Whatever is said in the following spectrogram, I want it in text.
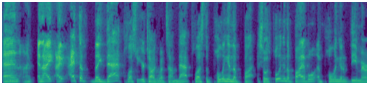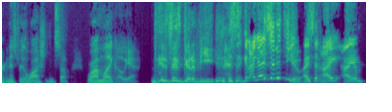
and I, and I, I at the like that plus what you're talking about, Tom. That plus the pulling in the so it's pulling in the Bible and pulling in the American history, the Washington stuff. Where I'm like, oh yeah, this is gonna be this is good. I, I said it to you. I said I I am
